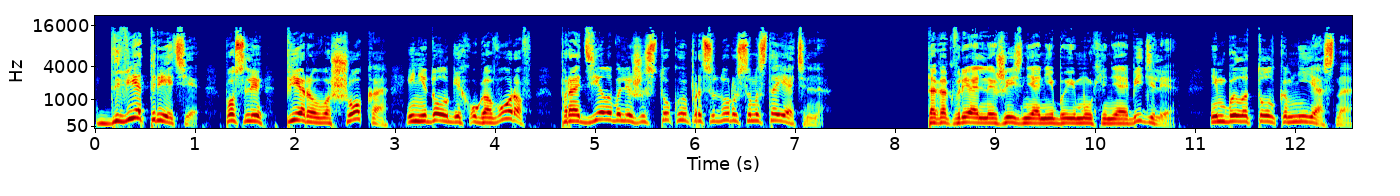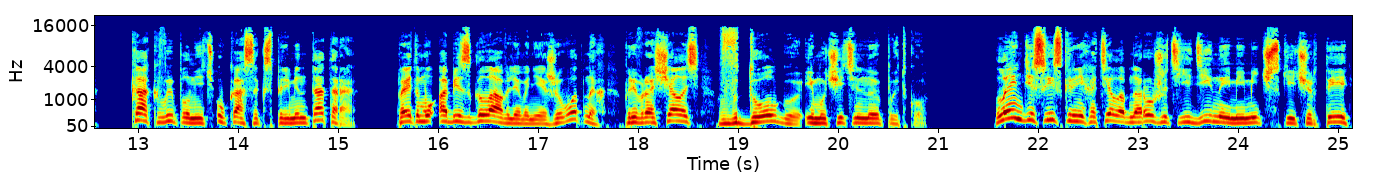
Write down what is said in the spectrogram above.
Две трети после первого шока и недолгих уговоров проделывали жестокую процедуру самостоятельно. Так как в реальной жизни они бы и мухи не обидели, им было толком неясно, как выполнить указ экспериментатора, поэтому обезглавливание животных превращалось в долгую и мучительную пытку. Лэндис искренне хотел обнаружить единые мимические черты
